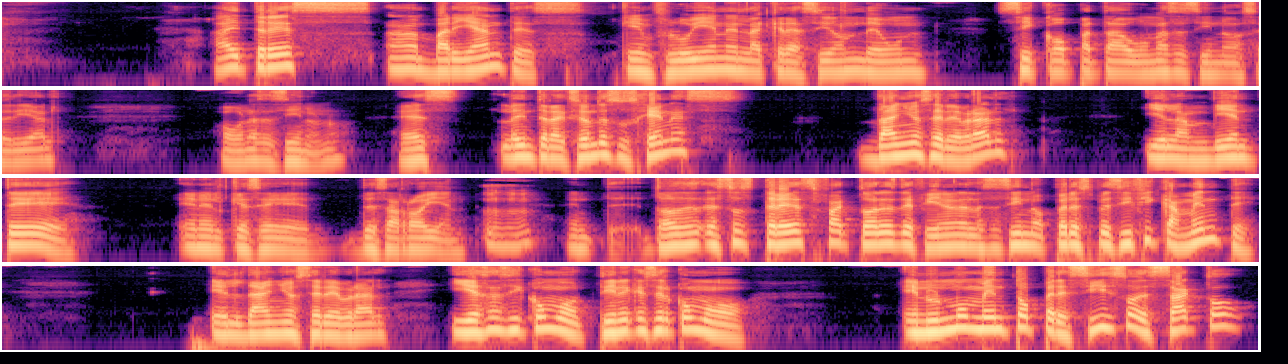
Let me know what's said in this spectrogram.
Hay tres ah, variantes que influyen en la creación de un psicópata o un asesino serial. O un asesino, ¿no? Es la interacción de sus genes, daño cerebral y el ambiente en el que se Ent- Entonces, estos tres factores definen al asesino, pero específicamente el daño cerebral. Y es así como, tiene que ser como en un momento preciso, exacto,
